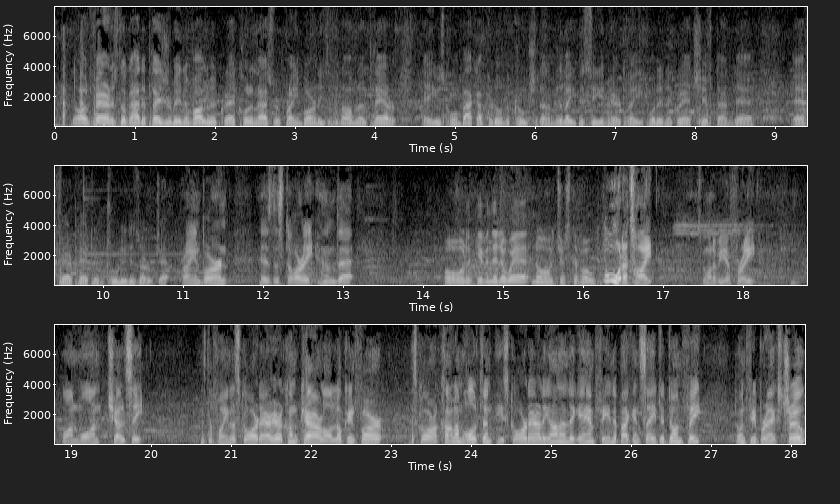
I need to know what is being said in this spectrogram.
no, in fairness, look, I had the pleasure of being involved with Graiguecullen last year. Brian Byrne, he's a phenomenal player. Uh, he was coming back after doing the cruise and I'm delighted to see him here tonight. He put in a great shift and. Uh, uh, fair play to him, truly deserved. Yeah. Brian Byrne is the story, and uh, oh, they've given it away. No, just about. Oh, that's tight. It's going to be a free. 1 1 Chelsea. Is the final score there. Here come Carlow looking for a score. Colin Holton. He scored early on in the game, feeding it back inside to Dunphy. Dunphy breaks through.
